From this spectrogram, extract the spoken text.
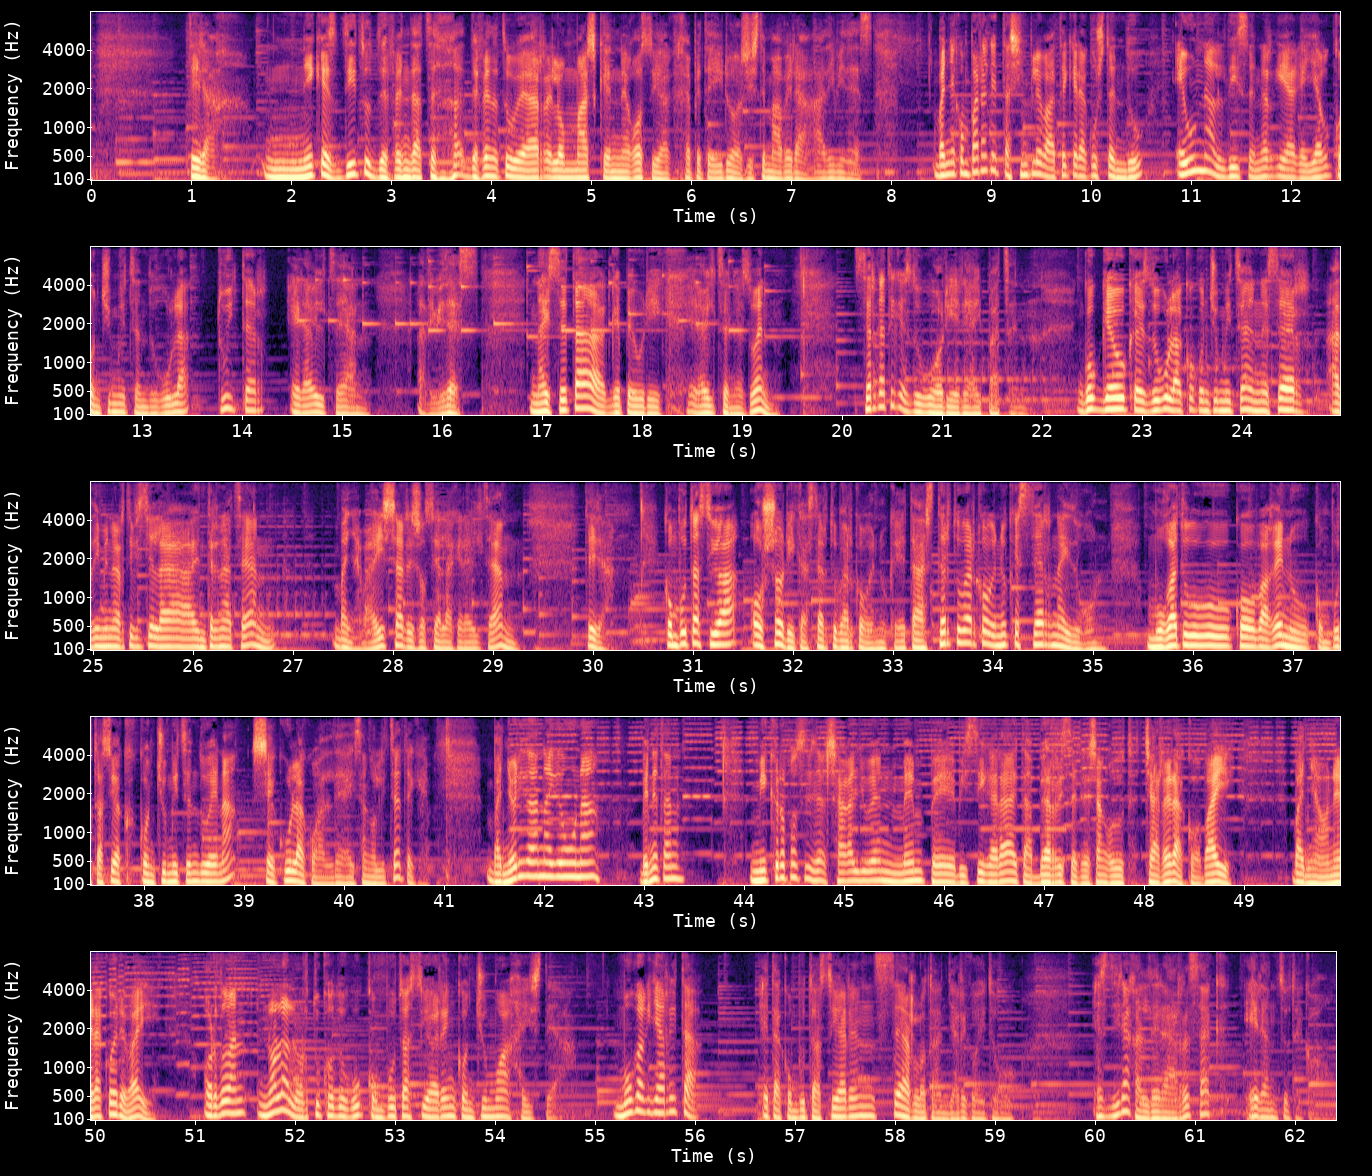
Tira, nik ez ditut defendatu behar Elon Musken negozioak GPT-3 sistema bera adibidez. Baina konparaketa simple batek erakusten du eun aldiz energia gehiago kontsumitzen dugula Twitter erabiltzean. Adibidez, naiz eta GPU-rik erabiltzen ez duen zergatik ez dugu hori ere aipatzen? Guk geuk ez dugulako kontsumitzen ezer adimen artifiziala entrenatzean, baina bai sare sozialak erabiltzean. Tira, konputazioa osorik aztertu beharko genuke, eta aztertu beharko genuke zer nahi dugun. Mugatuko bagenu konputazioak kontsumitzen duena, sekulako aldea izango litzateke. Baina hori da nahi duguna, benetan, mikropozizia sagailuen menpe bizigara eta berriz ere esango dut txarrerako, bai, baina onerako ere bai. Orduan, nola lortuko dugu konputazioaren kontsumoa jaistea? Mugak jarrita eta konputazioaren zeharlotan jarriko ditugu. Ez dira galdera arrezak erantzuteko.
